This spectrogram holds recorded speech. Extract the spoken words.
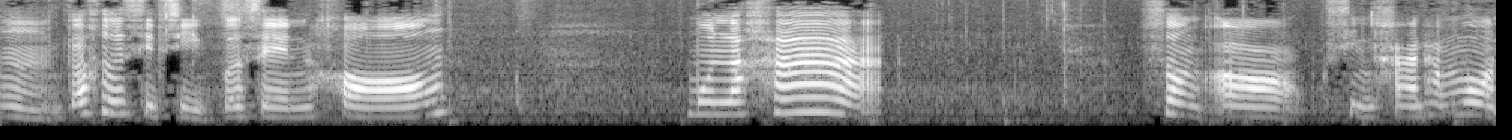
อืม ก็คือ 14เปอร์เซ็นของ มูลค่า ส่งออกสินค้าทั้งหมด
